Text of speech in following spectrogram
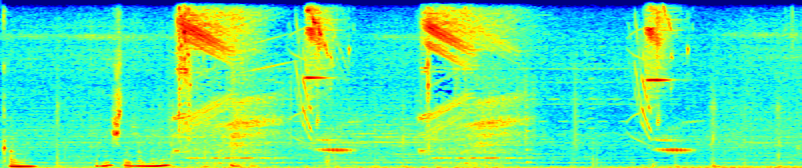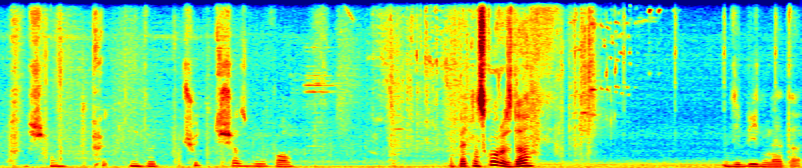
Кому? Конечно же, мне. Хорошо. Да чуть сейчас бы упал. Опять на скорость, да? Дебильно это.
